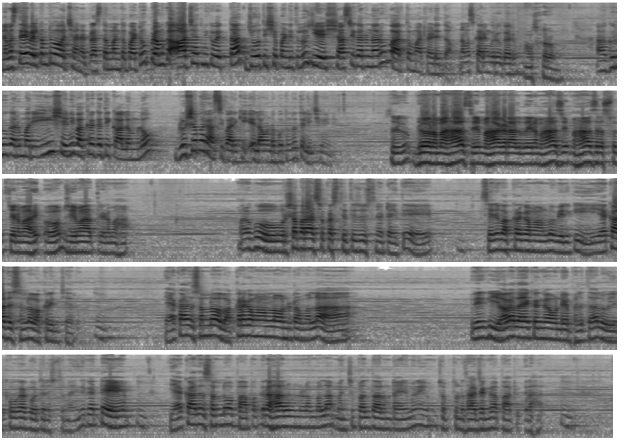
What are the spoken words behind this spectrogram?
నమస్తే welcome to our channel. ప్రస్తుతం మనతో పాటు ప్రముఖ ఆధ్యాత్మికవేత్త జ్యోతిష్య పండితులు జిఎస్ శాస్త్రి గారు ఉన్నారు వారితో మాట్లాడేద్దాం. నమస్కారం గురుగారు. నమస్కారం. గురుగారు మరి ఈ శని వక్రగతి కాలంలో వృషభ రాశి వారికి ఎలా ఉండబోతుందో తెలియచేయండి. శ్రీ గురుభ్యో నమ శ్రీ మహాగణాధిపతి నమ శ్రీ మహాసరస్వతి నమ ఓం శ్రీమాత్రి నమ. మనకు వృషభ రాశి యొక్క స్థితి చూసినట్టయితే శని వక్రగమనంలో వీరికి ఏకాదశంలో వక్రించారు. ఏకాదశంలో వక్రగమనంలో ఉండటం వల్ల వీరికి యోగదాయకంగా ఉండే ఫలితాలు ఎక్కువగా గోచరిస్తున్నాయి. ఎందుకంటే ఏకాదశంలో పాపగ్రహాలు ఉండడం వల్ల మంచి ఫలితాలు ఉంటాయని చెప్తుండే సహజంగా పాపగ్రహాలు.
